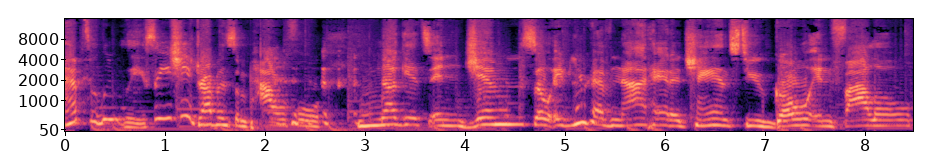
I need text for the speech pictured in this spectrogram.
Absolutely. See, she's dropping some powerful nuggets and gems. So if you have not had a chance to go and follow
